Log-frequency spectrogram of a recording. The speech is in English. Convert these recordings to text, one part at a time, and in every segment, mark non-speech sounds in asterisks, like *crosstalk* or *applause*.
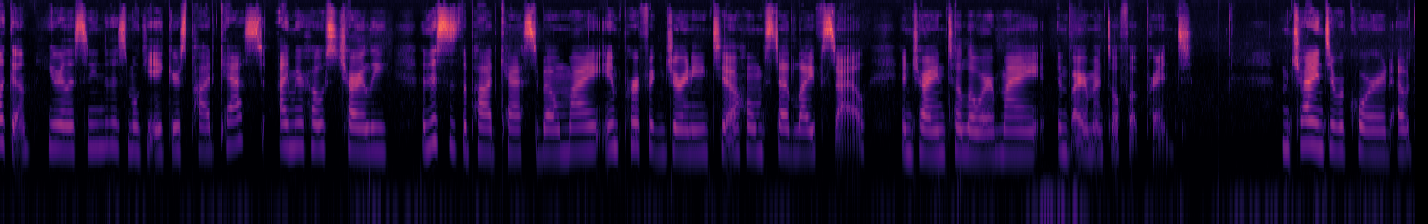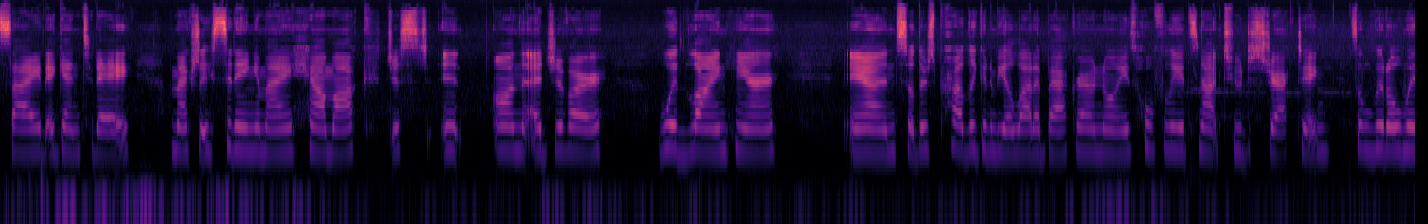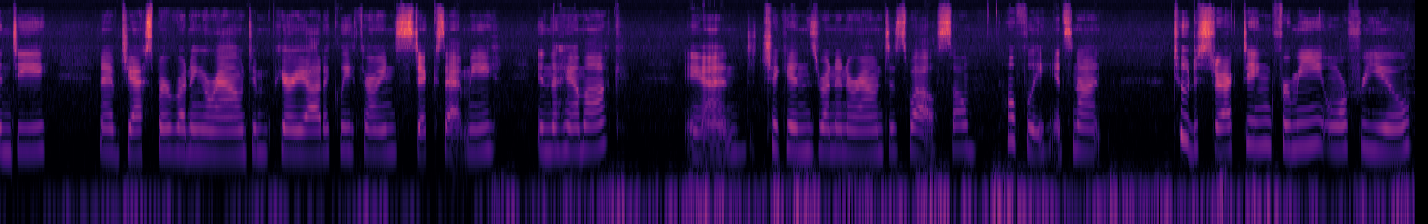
Welcome. You are listening to the Smoky Acres podcast. I'm your host, Charlie, and this is the podcast about my imperfect journey to a homestead lifestyle and trying to lower my environmental footprint. I'm trying to record outside again today. I'm actually sitting in my hammock just in, on the edge of our wood line here. And so there's probably going to be a lot of background noise. Hopefully, it's not too distracting. It's a little windy, and I have Jasper running around and periodically throwing sticks at me in the hammock, and chickens running around as well. So hopefully, it's not too distracting for me or for you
